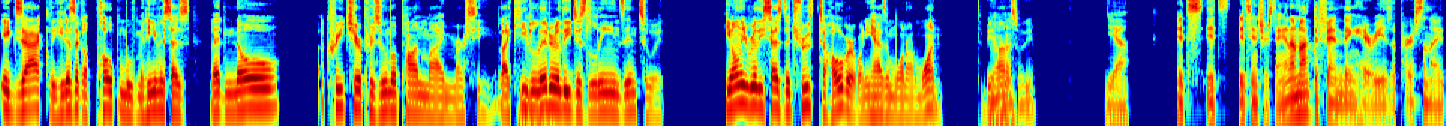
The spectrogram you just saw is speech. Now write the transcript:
Exactly. He does like a pope movement. He even says, "Let no a creature presume upon my mercy. Like he Mhm. literally just leans into it. He only really says the truth to Hober when he has him one on one, to be Mhm. honest with you. Yeah. It's it's it's interesting. And I'm not defending Hari as a person. I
